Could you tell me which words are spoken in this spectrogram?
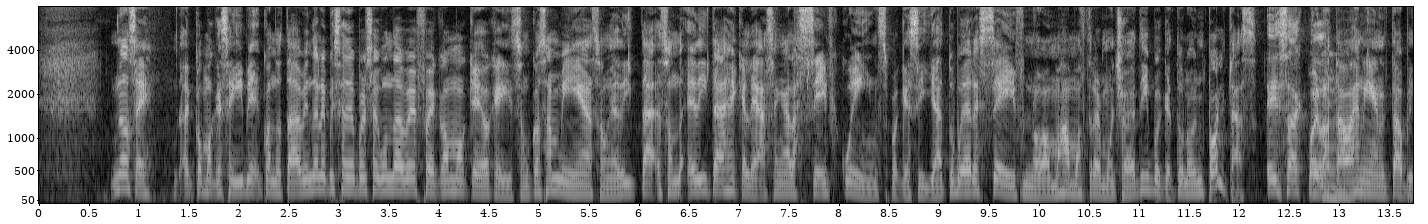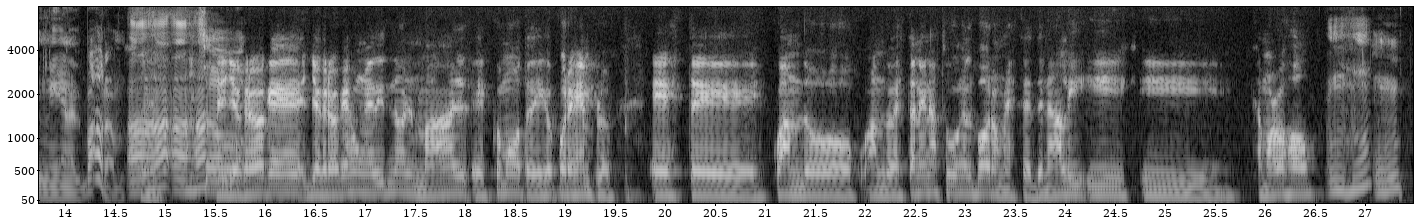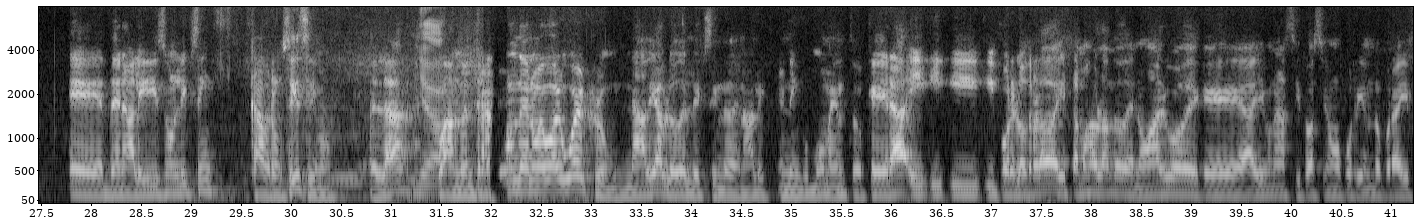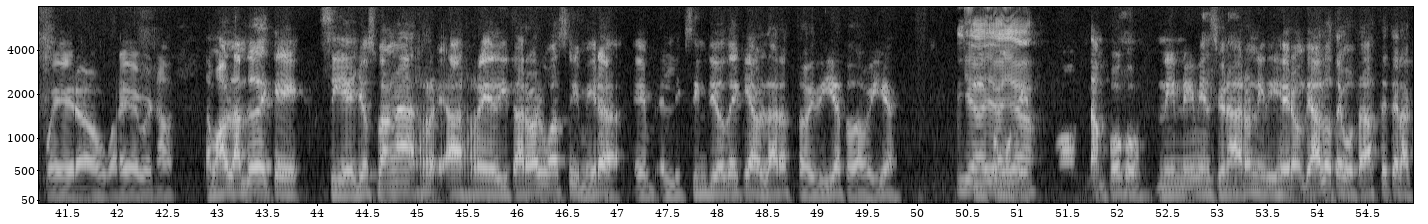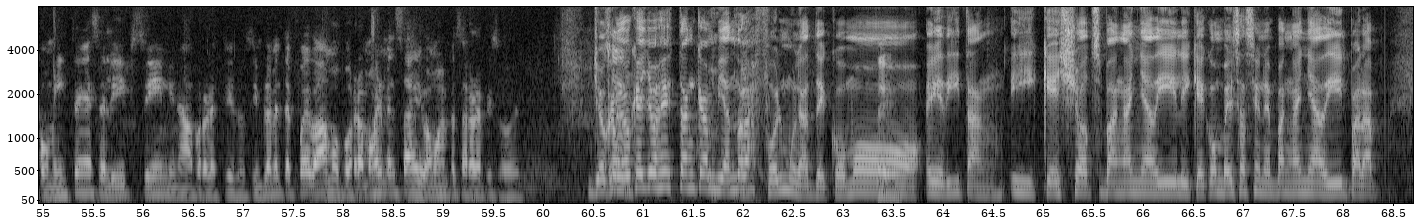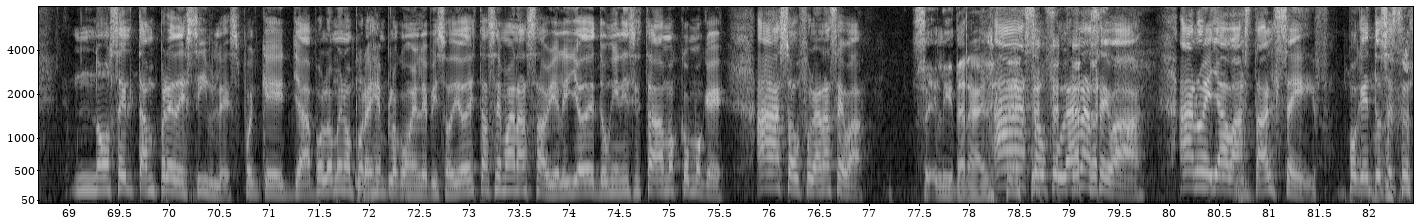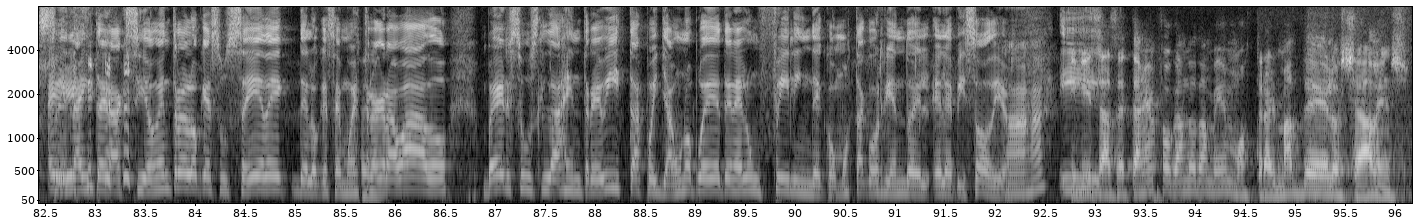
No sé, como que seguí cuando estaba viendo el episodio por segunda vez fue como que, ok, son cosas mías, son, edita son editajes que le hacen a las safe queens, porque si ya tú eres safe, no vamos a mostrar mucho de ti porque tú no importas. Exacto. Pues no estabas ni en el top ni en el bottom. Ajá, ajá. So- Sí, yo creo que yo creo que es un edit normal. Es como te digo, por ejemplo, este cuando cuando esta nena estuvo en el bottom, este Denali y, y Camaro Hall, Ujú. Eh, Denali hizo un lip sync cabroncísimo, ¿verdad? Cuando entraron de nuevo al workroom, nadie habló del lip sync de Denali en ningún momento. Que era, y, y, y, y por el otro lado, ahí estamos hablando de no algo de que hay una situación ocurriendo por ahí fuera o whatever, nada. Estamos hablando de que si ellos van a, re- a reeditar o algo así, mira, el, el lip sync dio de qué hablar hasta hoy día todavía. Ya, ya, ya. No, tampoco, ni, ni mencionaron, ni dijeron, diablo, te votaste, te la comiste en ese lip sync, ni nada por el estilo. Simplemente fue, vamos, borramos el mensaje y vamos a empezar el episodio. Yo creo que ellos están cambiando las fórmulas de cómo editan y qué shots van a añadir y qué conversaciones van a añadir para no ser tan predecibles. Porque ya por lo menos, por ejemplo, con el episodio de esta semana, Sabiel y yo desde un inicio estábamos como que, ah, so fulana se va. Sí, literal. Ah, so fulana se va. Ah, no, ella va a estar safe. Porque entonces Sí. eh, la interacción entre lo que sucede, de lo que se muestra Sí. grabado, versus las entrevistas, pues ya uno puede tener un feeling de cómo está corriendo el, el episodio. Ajá. Y, quizás se están enfocando también en mostrar más de los challenges.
